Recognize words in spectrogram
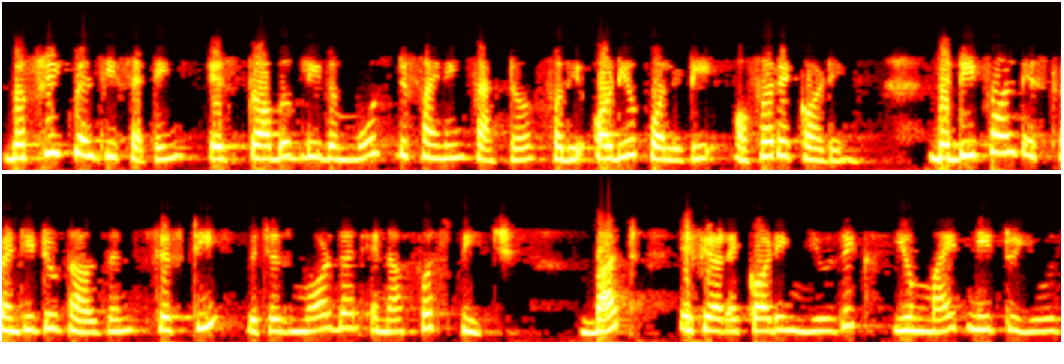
The frequency setting is probably the most defining factor for the audio quality of a recording. The default is 22050 which is more than enough for speech. But if you are recording music, you might need to use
